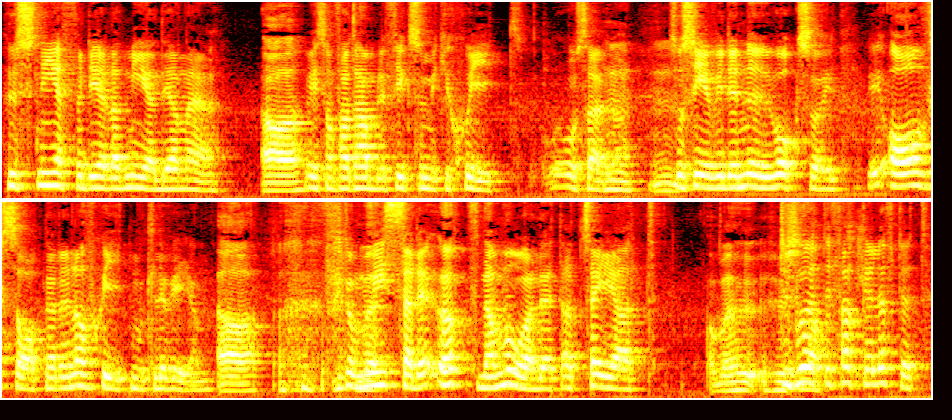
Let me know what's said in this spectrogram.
hur snedfördelad median är. Ja. Liksom för att han fick så mycket skit och så. Mm, mm. Så ser vi det nu också i, i avsaknaden av skit mot Löfven. Ja. För de Men- missade öppna målet att säga att ja men hur, hur, du bröt det fackliga löftet.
